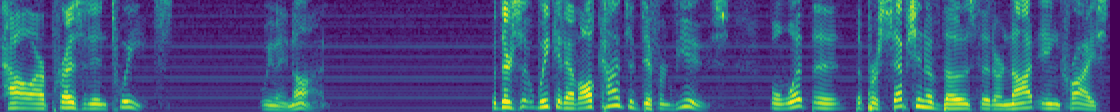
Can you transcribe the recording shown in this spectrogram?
how our president tweets. We may not. But there's, we could have all kinds of different views. But what the, the perception of those that are not in Christ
